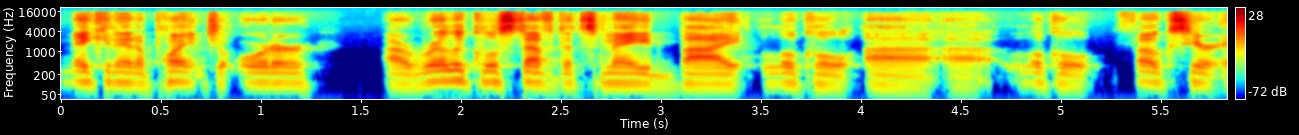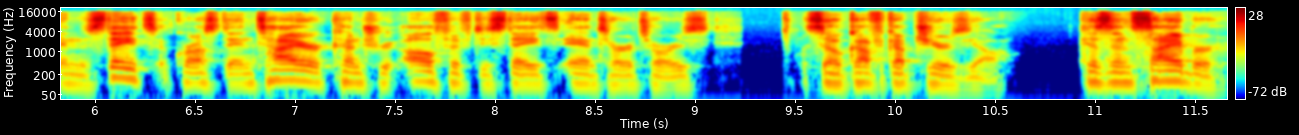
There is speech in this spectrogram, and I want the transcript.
making it a point to order uh, really cool stuff that's made by local uh, uh, local folks here in the states across the entire country, all 50 states and territories. So, coffee cup cheers, y'all. Because in cyber,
